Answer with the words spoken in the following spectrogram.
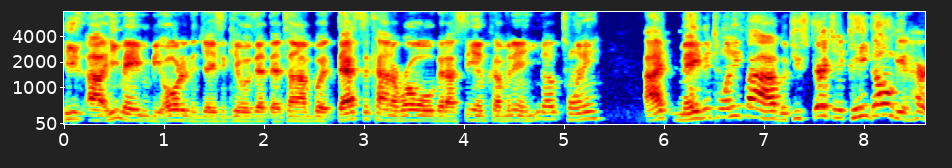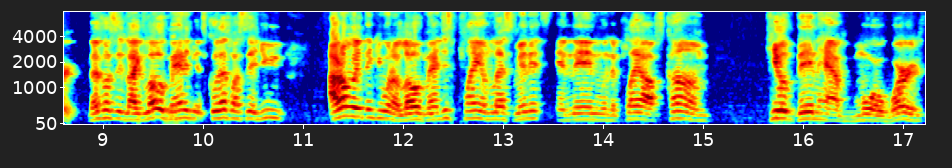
he's uh, he may even be older than Jason Kidd was at that time, but that's the kind of role that I see him coming in. You know, twenty. I maybe 25, but you stretching it, he gonna get hurt. That's what I said. Like load management's cool. That's why I said you I don't really think you want to load, man. Just play him less minutes, and then when the playoffs come, he'll then have more worth.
